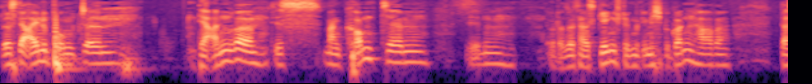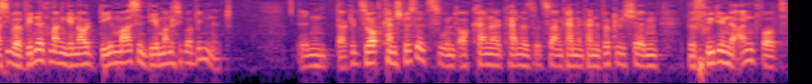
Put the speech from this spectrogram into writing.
Das ist der eine Punkt. Ähm, der andere ist, man kommt, ähm, oder sozusagen das Gegenstück, mit dem ich begonnen habe, das überwindet man genau dem Maß, in dem man es überwindet. Ähm, da gibt es überhaupt keinen Schlüssel zu und auch keine, keine sozusagen keine, keine wirklich befriedigende Antwort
